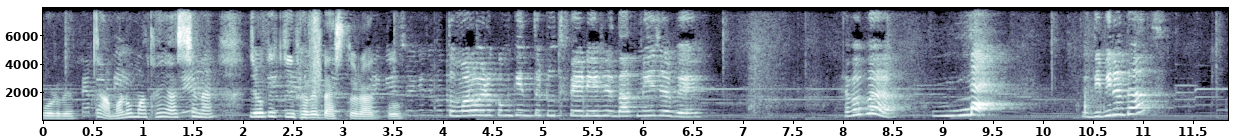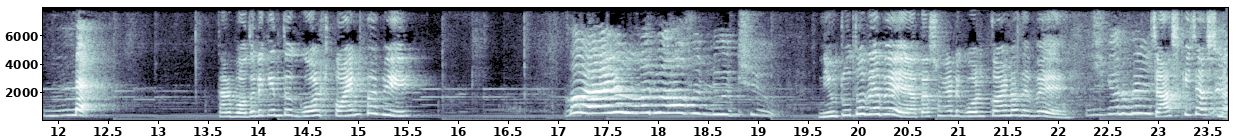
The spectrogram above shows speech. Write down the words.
করবে? তা আমারও মাথায় আসছে না যে ওকে কীভাবে ব্যস্ত রাখব। তোমারও এরকম কিন্তু টুথ ফেয়ারি এসে দাঁত নিয়ে যাবে। হ্যাঁ বাবা? না। দিবি না দাঁত? না। তার বদলে কিন্তু গোল্ড কয়েন পাবি। নিউটু তো দেবে আর তার সঙ্গে একটা গোল্ড কয়েনও দেবে। চাস কি চাস না?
